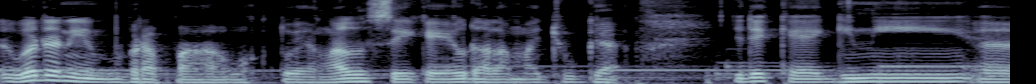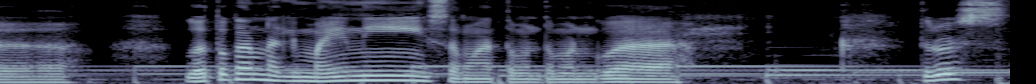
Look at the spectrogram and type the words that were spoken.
gue ada nih beberapa waktu yang lalu sih kayak udah lama juga. Jadi kayak gini uh, eh, gue tuh kan lagi main nih sama teman-teman gue terus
